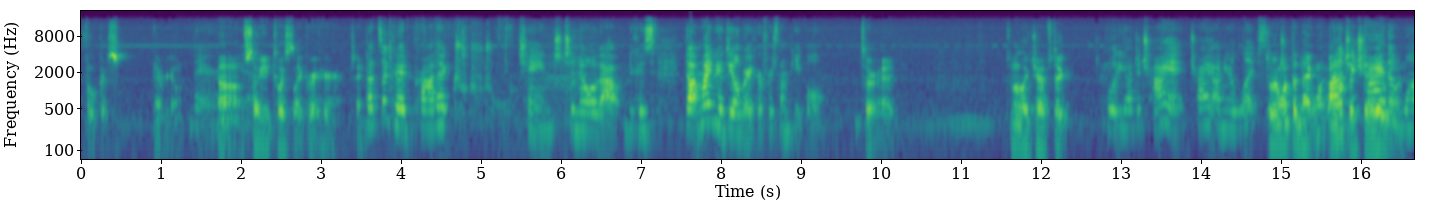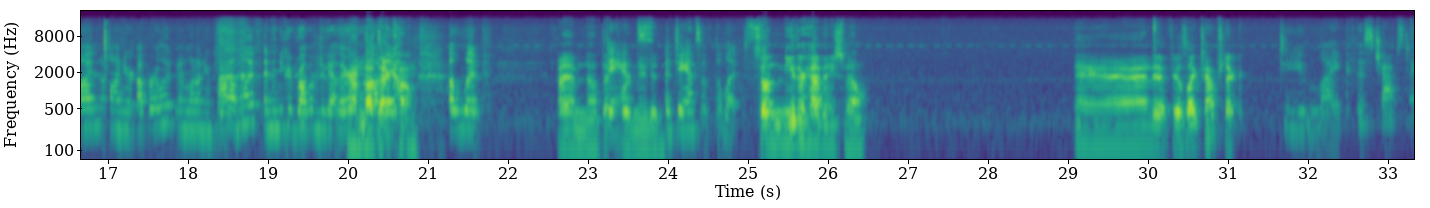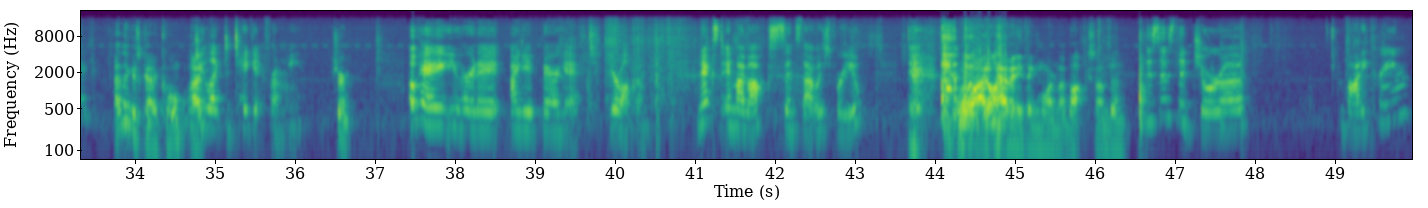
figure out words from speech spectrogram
focus. There we go. there. Um, yeah. So you twist like right here. See? That's a good product change to know about because that might be a deal breaker for some people. It's alright. Smell like chapstick. Well, you have to try it. Try it on your lips. Do I want the night one? Why I want don't the you try the one. one. on your upper lip and one on your bottom lip, and then you could rub them together I'm not that calm. a lip I am not that dance, coordinated. a dance of the lips. So neither have any smell. And it feels like chapstick. Do you like this chapstick? I think it's kind of cool. Would I, you like to take it from me? sure. Okay, you heard it. I gave Bear a gift. You're welcome. Next in my box, since that was for you, well, I don't have anything more in my box, so I'm done. this is the Juara body cream.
